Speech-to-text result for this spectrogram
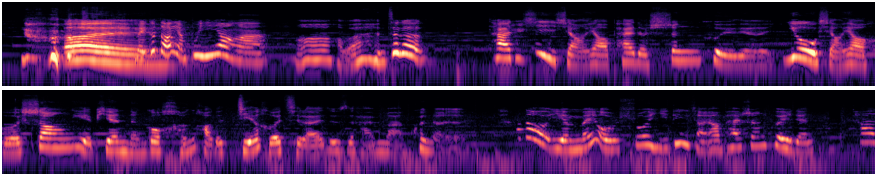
哎，每个导演不一样啊。啊，好吧，这个他既想要拍的深刻一点，又想要和商业片能够很好的结合起来，就是还蛮困难的。他倒也没有说一定想要拍深刻一点，他。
